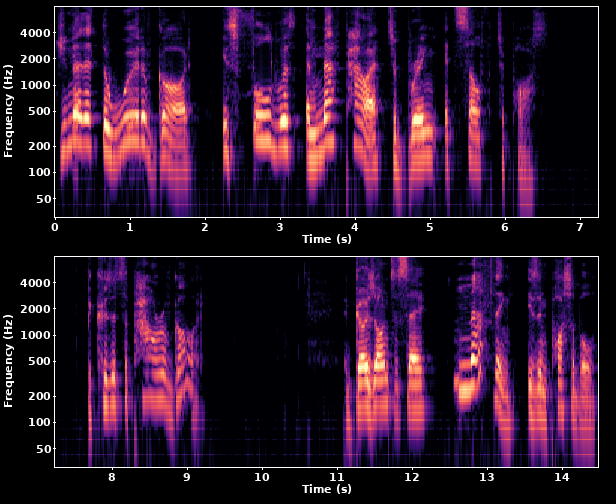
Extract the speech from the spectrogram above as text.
Do you know that the Word of God is filled with enough power to bring itself to pass? Because it's the power of God. It goes on to say, Nothing is impossible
